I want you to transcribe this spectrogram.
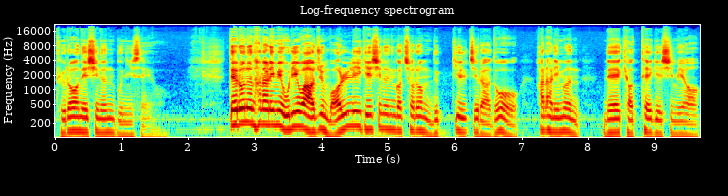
드러내시는 분이세요. 때로는 하나님이 우리와 아주 멀리 계시는 것처럼 느낄지라도 하나님은 내 곁에 계시며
